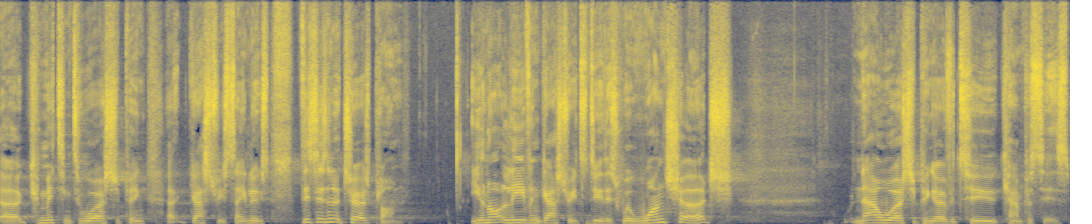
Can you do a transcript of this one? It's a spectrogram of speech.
uh, committing to worshiping at Gas Street St. Luke's. This isn't a church plant. You're not leaving Gas Street to do this. We're one church now worshiping over two campuses.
